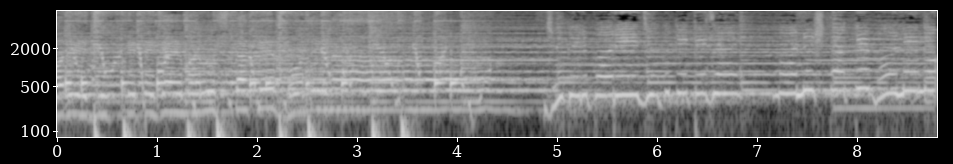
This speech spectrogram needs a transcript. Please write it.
পরে যুগ কেটে যায় মানুষ তাকে ভোলে না। যুগের পরে যুগ কেটে যায় মানুষ তাকে ভোলে না।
